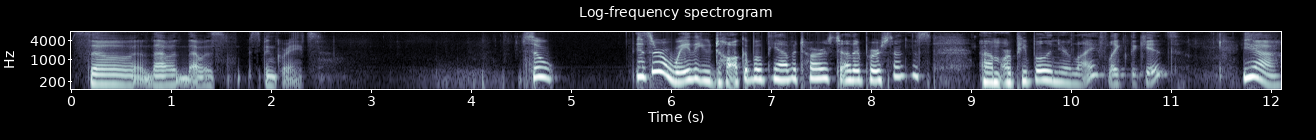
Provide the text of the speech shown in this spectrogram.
so that was, that was it's been great. So, is there a way that you talk about the avatars to other persons um, or people in your life, like the kids? Yeah,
